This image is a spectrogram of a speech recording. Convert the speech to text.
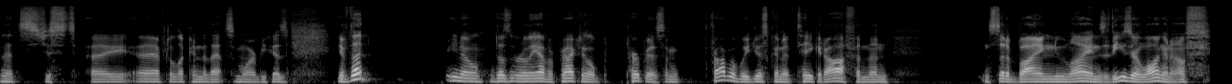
That's just I, I have to look into that some more because if that you know doesn't really have a practical purpose, I'm probably just going to take it off and then instead of buying new lines, these are long enough.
